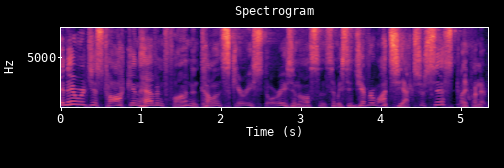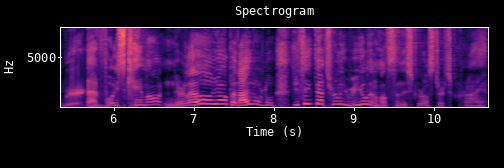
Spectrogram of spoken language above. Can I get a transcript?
And they were just talking, having fun, and telling scary stories. And all of a sudden, somebody said, Did you ever watch The Exorcist? Like when it, that voice came out, and they're like, Oh, yeah, but I don't know. Do you think that's really real? And all of a sudden, this girl starts crying.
